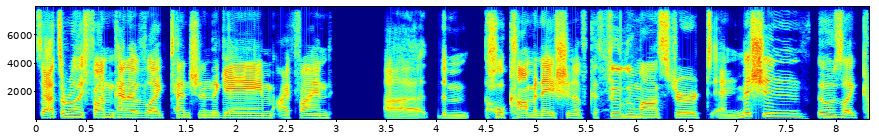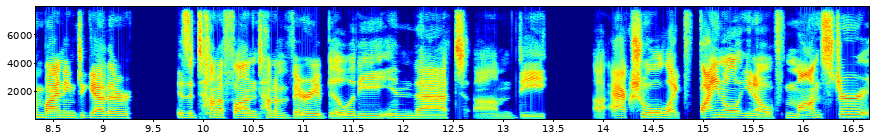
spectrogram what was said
So that's a really fun kind of like tension in the game. I find uh, the whole combination of Cthulhu monster and mission, those like combining together is a ton of fun, ton of variability in that. Um, the uh, actual like final, you know, monster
